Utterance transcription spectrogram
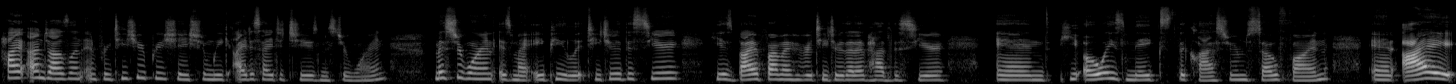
Hi, I'm Jocelyn, and for Teacher Appreciation Week, I decided to choose Mr. Warren. Mr. Warren is my AP Lit teacher this year. He is by far my favorite teacher that I've had this year, and he always makes the classroom so fun. And I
